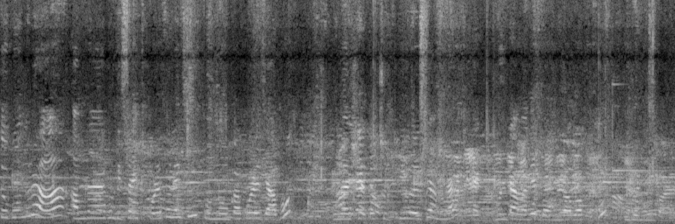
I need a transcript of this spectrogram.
তো বন্ধুরা আমরা এখন ডিসাইড করে ফেলেছি কোন নৌকা করে যাব। ওনার সাথে চুক্তি হয়েছে আমরা এক ঘণ্টা আমাদের গঙ্গাবক্ষে ভ্রমণ করার।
